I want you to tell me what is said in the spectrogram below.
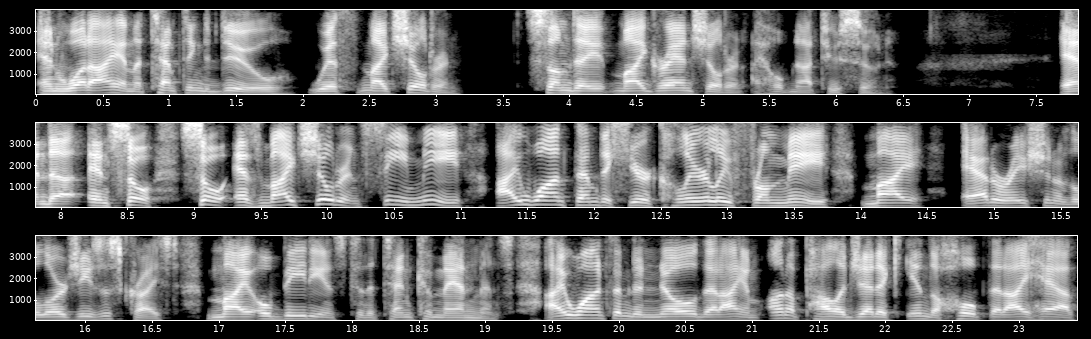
and what I am attempting to do with my children. Someday, my grandchildren. I hope not too soon. And, uh, and so, so as my children see me, I want them to hear clearly from me my adoration of the Lord Jesus Christ, my obedience to the Ten Commandments. I want them to know that I am unapologetic in the hope that I have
